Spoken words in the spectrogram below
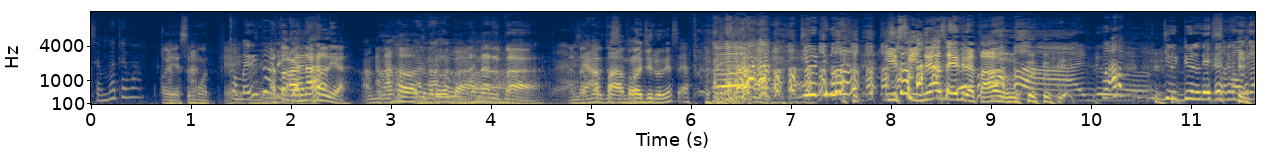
semut emang. Oh ya semut. Kembali tuh Atau anahal ya? Anahal. Bener lebah. Anah lebah. Saya Anah apa? Kalau judulnya saya apa? Judul. Isinya saya tidak tahu. Aduh. Maaf, judul ya. Semoga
